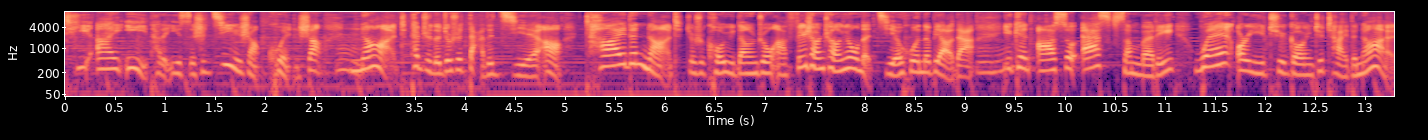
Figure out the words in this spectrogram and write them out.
t i e，它的意思是系上、捆上。knot 它指的就是打的结啊。tie the knot 就是口语当中啊非常常用的结婚的表达。You can also ask somebody when are you two going to tie the knot?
